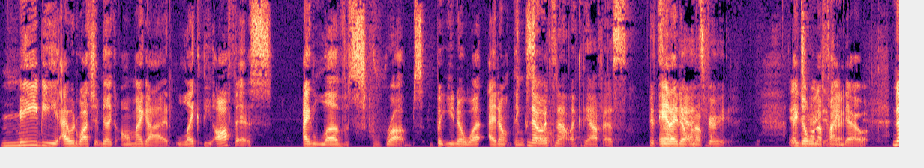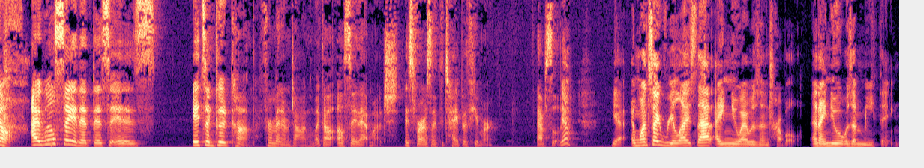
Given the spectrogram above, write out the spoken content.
maybe I would watch it and be like, oh my God, like The Office. I love Scrubs, but you know what? I don't think no, so. it's not like The Office. It's And not- I don't yeah, wanna it's very. I don't want to find out. No, I will say that this is it's a good comp for Min Dong. Like I'll, I'll say that much as far as like the type of humor. Absolutely. Yeah. Yeah. And once I realized that, I knew I was in trouble. And I knew it was a me thing.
